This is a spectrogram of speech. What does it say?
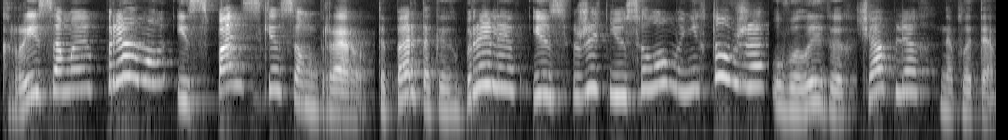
крисами, прямо іспанське сомбреро. Тепер таких брилів із житньої соломи ніхто вже у великих чаплях не плете.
